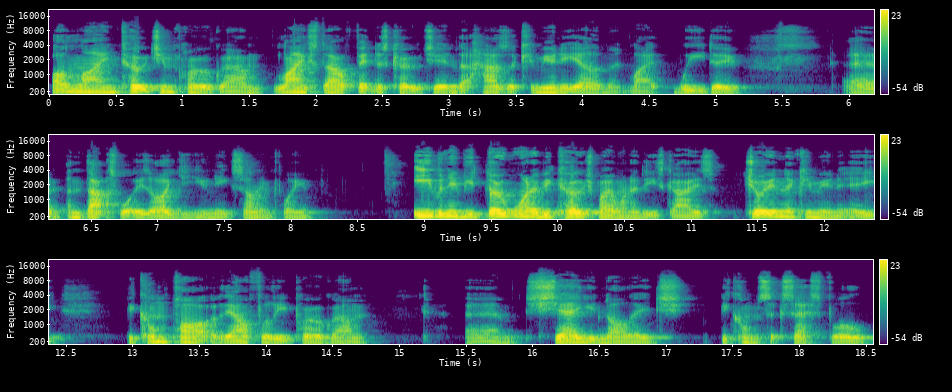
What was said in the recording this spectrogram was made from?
online coaching program, lifestyle fitness coaching that has a community element like we do. Um, and that's what is our unique selling point. Even if you don't want to be coached by one of these guys, join the community, become part of the Alpha Elite program, um, share your knowledge, become successful,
